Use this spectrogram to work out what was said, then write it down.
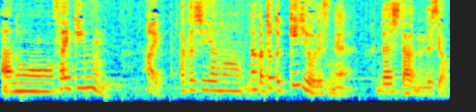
あのー最近はい。私あのなんかちょっと記事をですね出したんですよ。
